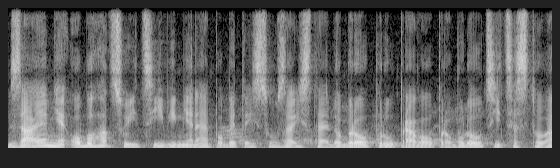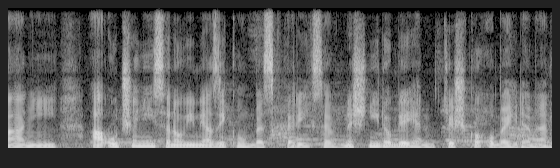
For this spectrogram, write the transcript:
Vzájemně obohacující výměné pobyty jsou zajisté dobrou průpravou pro budoucí cestování a učení se novým jazykům, bez kterých se v dnešní době jen těžko obejdeme.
